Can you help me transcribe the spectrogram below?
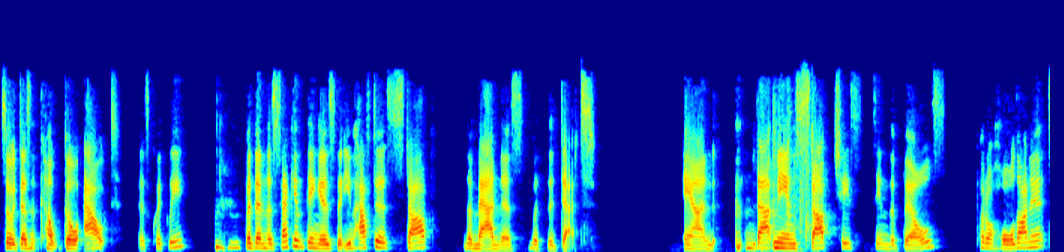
So it doesn't co- go out as quickly Mm-hmm. But then the second thing is that you have to stop the madness with the debt. And that means stop chasing the bills, put a hold on it,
